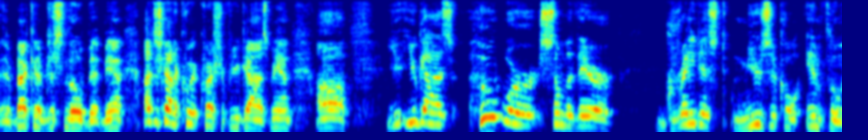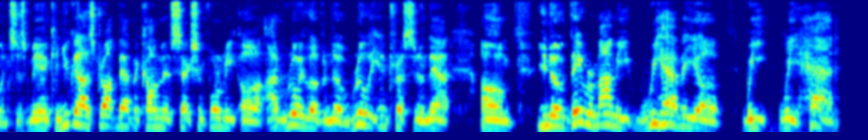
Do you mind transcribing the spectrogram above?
Paul's back there. Back it up just a little bit, man. I just got a quick question for you guys, man. Uh, you, you guys, who were some of their greatest musical influences, man? Can you guys drop that in the comment section for me? Uh, I'd really love to know. Really interested in that. Um, you know, they remind me. We have a uh, we we had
